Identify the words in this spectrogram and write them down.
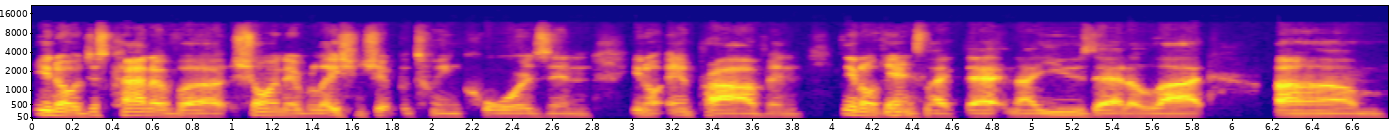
you know, just kind of uh, showing the relationship between chords and, you know, improv and, you know, things yeah. like that. And I use that a lot. Um,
